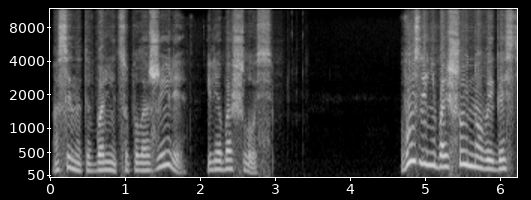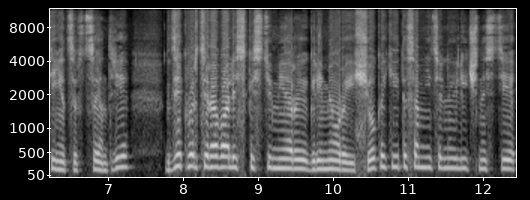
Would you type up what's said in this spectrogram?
А сына-то в больницу положили или обошлось? Возле небольшой новой гостиницы в центре, где квартировались костюмеры, гримеры и еще какие-то сомнительные личности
